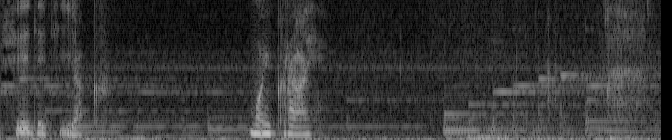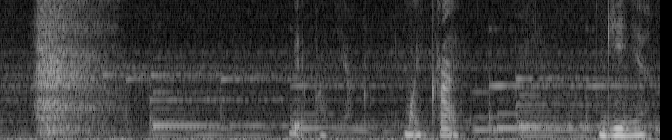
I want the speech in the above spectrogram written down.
siedzieć jak mój kraj. Wie pani jak mój kraj ginie.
